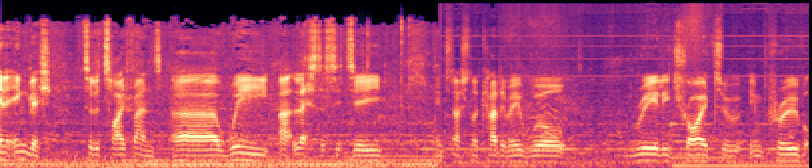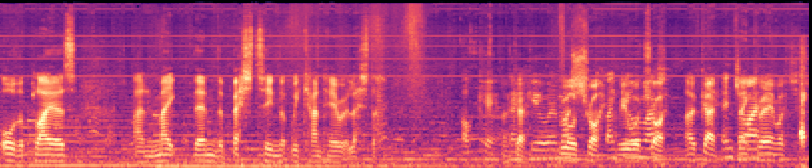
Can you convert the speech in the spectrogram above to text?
In English to the Thai fans, uh, we at Leicester City International Academy will really try to improve all the players and make them the best team that we can here at Leicester. okay Okay. thank you very we will try. thank we will try. much. Okay. Enjoy. Thank you very much.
